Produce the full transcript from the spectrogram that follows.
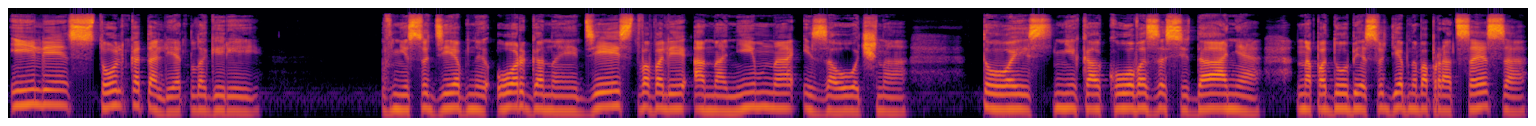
или столько-то лет лагерей. Внесудебные органы действовали анонимно и заочно, то есть никакого заседания наподобие судебного процесса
